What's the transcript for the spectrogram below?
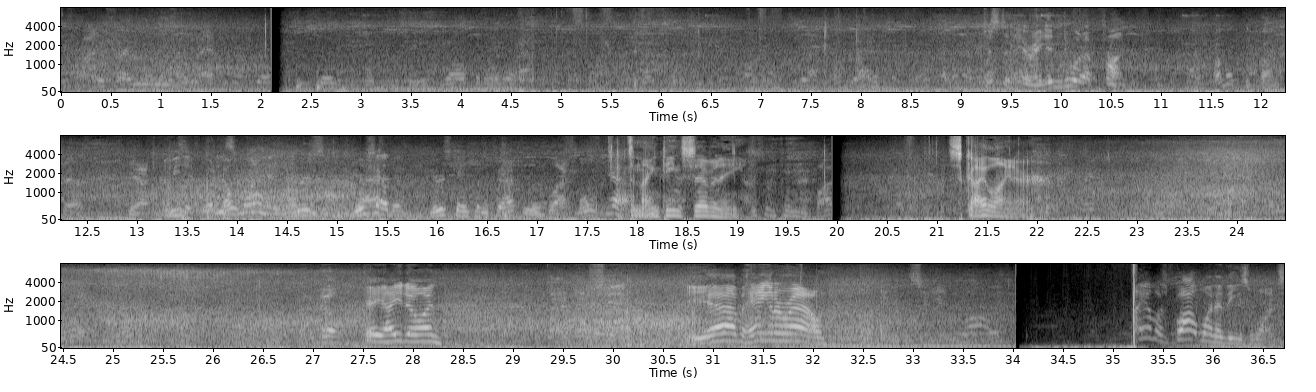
Just to there, I didn't do it up front. I like the contrast. Yeah. I mean, What is don't mine? Yours, yours, Black. had, yours came from the factory with black molding. Yeah. It's a 1970 This one came with five. Skyliner. Hey, how you doing? Yeah, I'm hanging around. I almost bought one of these once.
